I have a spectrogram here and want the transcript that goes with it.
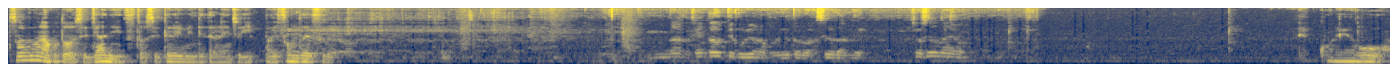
そういうふうなことをしてジャニーズとしてテレビに出た連中いっぱい存在する。なんか喧嘩打ってくるようなこと言うとるわ、集団で。調子乗んなよ。これを、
